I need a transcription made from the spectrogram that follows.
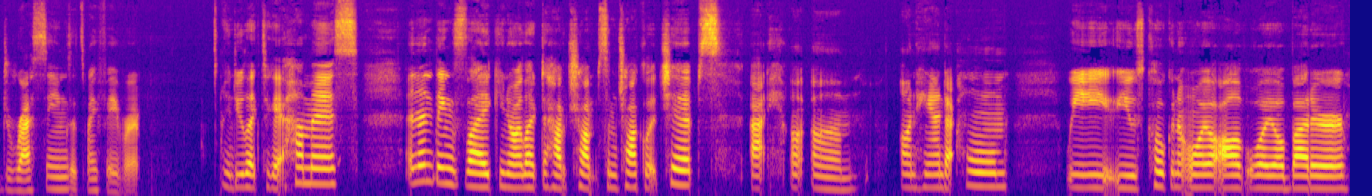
dressings. It's my favorite. I do like to get hummus. And then things like, you know, I like to have chop some chocolate chips at, uh, um, on hand at home. We use coconut oil, olive oil, butter.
